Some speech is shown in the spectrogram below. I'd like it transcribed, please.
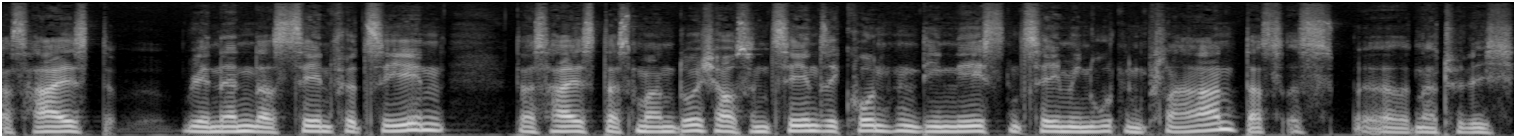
Das heißt, wir nennen das 10 für 10. Das heißt, dass man durchaus in 10 Sekunden die nächsten 10 Minuten plant. Das ist äh, natürlich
